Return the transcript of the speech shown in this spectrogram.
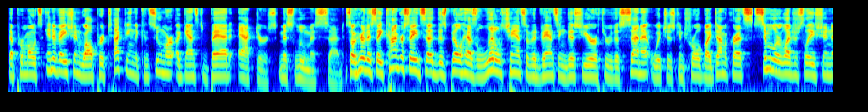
that promotes innovation while protecting the consumer against bad actors, Ms. Lummis said. So here they say Congress aide said this bill has little chance of advancing this year through the Senate, which is controlled by Democrats. Similar legislation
